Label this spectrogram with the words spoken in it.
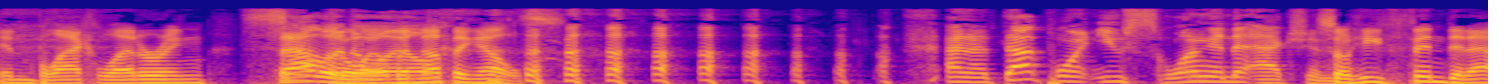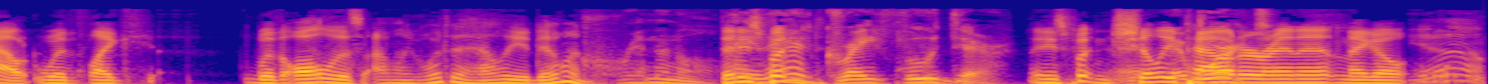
in black lettering salad, Salad oil, but nothing else. And at that point, you swung into action. so he thinned it out with like with all this. I'm like, what the hell are you doing? criminal. Then Hey, he's they putting had great food there. and he's putting chili it powder worked. in it, and I go, Yeah.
